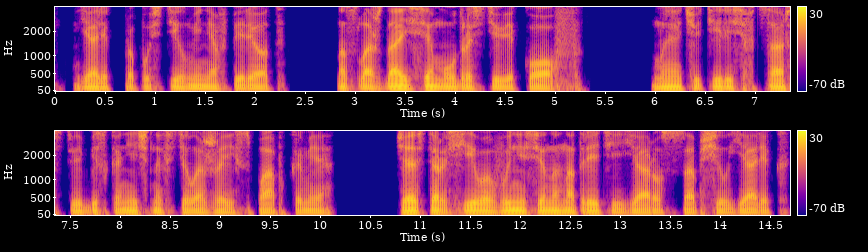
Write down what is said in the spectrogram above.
— Ярик пропустил меня вперед. «Наслаждайся мудростью веков!» Мы очутились в царстве бесконечных стеллажей с папками. «Часть архива вынесена на третий ярус», — сообщил Ярик.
